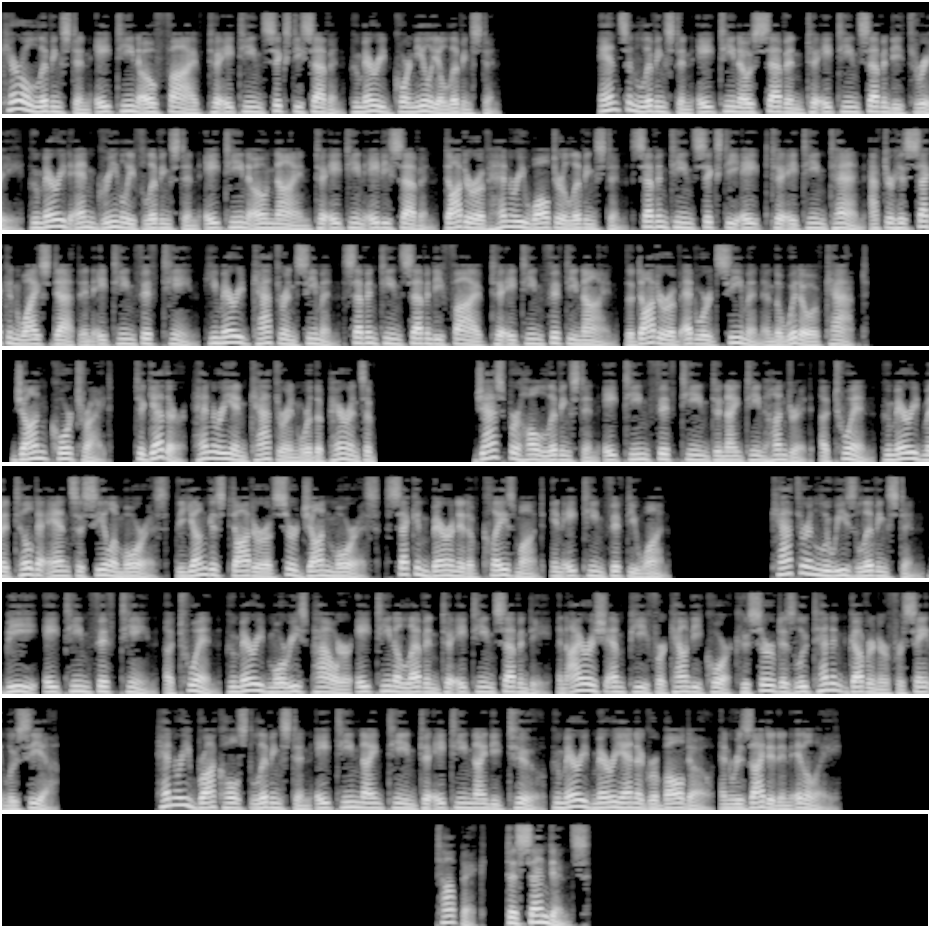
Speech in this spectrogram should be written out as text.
Carol Livingston (1805–1867), who married Cornelia Livingston. Anson Livingston (1807–1873), who married Anne Greenleaf Livingston (1809–1887), daughter of Henry Walter Livingston (1768–1810). After his second wife's death in 1815, he married Catherine Seaman (1775–1859), the daughter of Edward Seaman and the widow of Capt. John Courtwright. Together, Henry and Catherine were the parents of Jasper Hall Livingston (1815–1900), a twin, who married Matilda Ann Cecilia Morris, the youngest daughter of Sir John Morris, second Baronet of Clasemont, in 1851. Catherine Louise Livingston B. 1815, a twin, who married Maurice Power (1811–1870), an Irish MP for County Cork who served as Lieutenant Governor for St Lucia. Henry Brockholst Livingston (1819–1892), who married Mariana Gribaldo and resided in Italy. Topic: Descendants.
